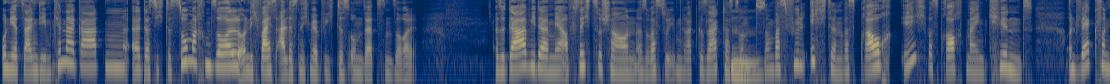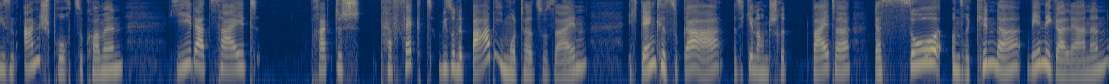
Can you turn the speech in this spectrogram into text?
Und jetzt sagen die im Kindergarten, äh, dass ich das so machen soll und ich weiß alles nicht mehr, wie ich das umsetzen soll. Also da wieder mehr auf sich zu schauen, also was du eben gerade gesagt hast. Mhm. Und, und was fühle ich denn? Was brauche ich? Was braucht mein Kind? und weg von diesem Anspruch zu kommen, jederzeit praktisch perfekt wie so eine Barbie-Mutter zu sein. Ich denke sogar, also ich gehe noch einen Schritt weiter, dass so unsere Kinder weniger lernen,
